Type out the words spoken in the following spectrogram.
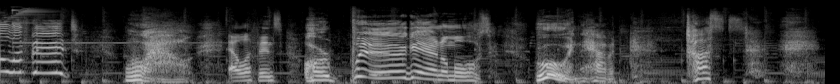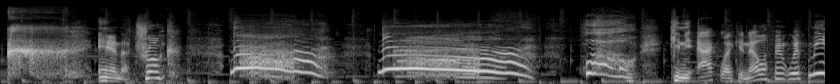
elephant. Wow, elephants are big animals. Ooh, and they have tusks and a trunk. Whoa, can you act like an elephant with me?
